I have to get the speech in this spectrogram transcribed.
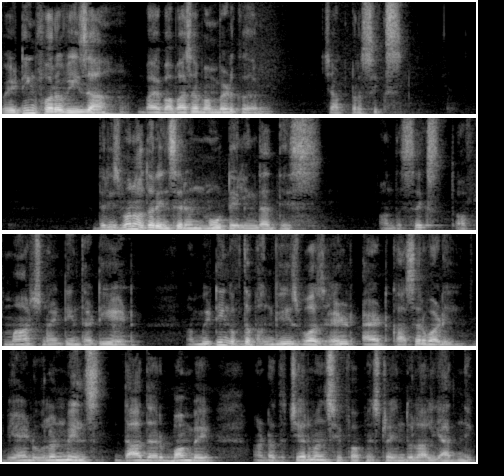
Waiting for a Visa by Babasaheb Ambedkar, Chapter 6. There is one other incident more telling than this. On the 6th of March 1938, a meeting of the Bhangis was held at Kasarwadi behind Woolen Mills, Dadar, Bombay, under the chairmanship of Mr. Indulal Yadnik.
